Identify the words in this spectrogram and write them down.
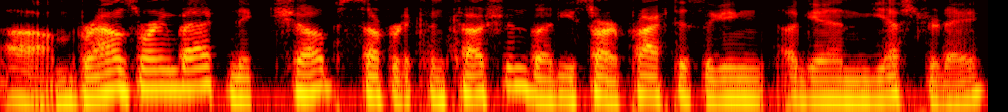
Um, Browns running back Nick Chubb suffered a concussion, but he started practicing again yesterday.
